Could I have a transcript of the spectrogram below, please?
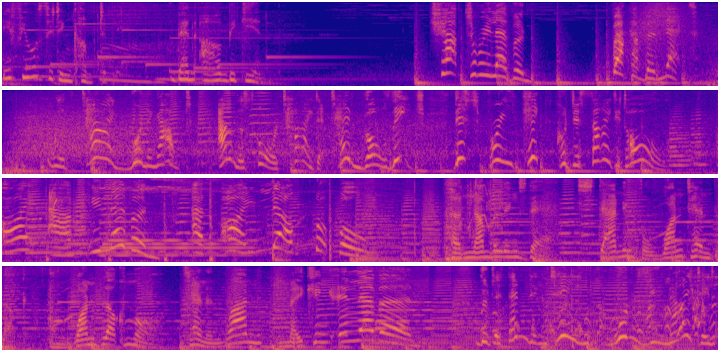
If you're sitting comfortably, then I'll begin. Chapter 11 Back of the net. With time running out and the score tied at 10 goals each, this free kick could decide it all. I am 11 and I love football. Her numberling's there, standing for one 10 block and one block more. 10 and 1, making 11. The defending team, Ones United,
